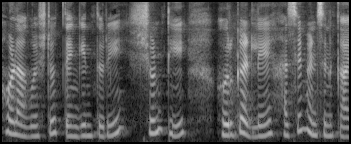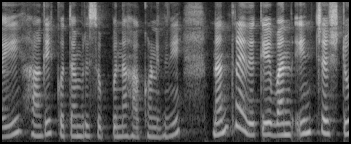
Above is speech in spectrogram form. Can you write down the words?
ಹೋಳಾಗುವಷ್ಟು ತೆಂಗಿನ ತುರಿ, ಶುಂಠಿ, ಹುರ್ಗಡ್ಲೆ, ಹಸಿಮೆಣಸಿನಕಾಯಿ ಹಾಗೆ ಕೊತ್ತಂಬರಿ ಸೊಪ್ಪನ್ನು ಹಾಕ್ಕೊಂಡಿದ್ದೀನಿ ನಂತರ ಇದಕ್ಕೆ ಒಂದು ಇಂಚಷ್ಟು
